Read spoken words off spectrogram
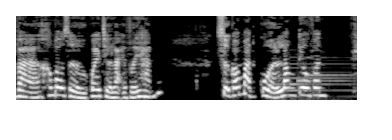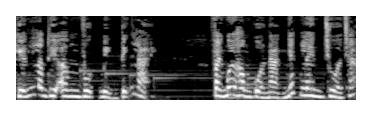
Và không bao giờ quay trở lại với hắn. Sự có mặt của Long Tiêu Vân Khiến Lâm Thi Âm vụt bình tĩnh lại. Vành môi hồng của nàng nhếch lên chùa chát.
